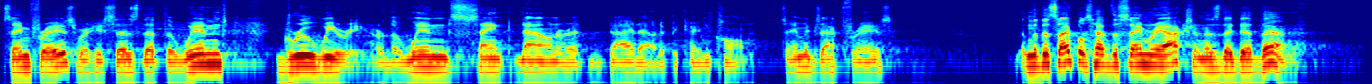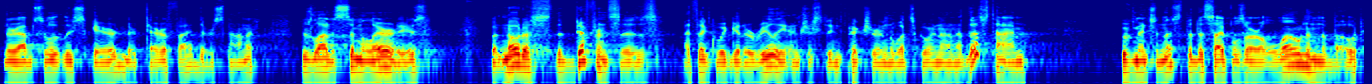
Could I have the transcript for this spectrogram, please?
Same phrase where he says that the wind grew weary, or the wind sank down, or it died out, it became calm. Same exact phrase. And the disciples have the same reaction as they did then. They're absolutely scared, they're terrified, they're astonished. There's a lot of similarities, but notice the differences. I think we get a really interesting picture into what's going on. At this time, we've mentioned this, the disciples are alone in the boat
